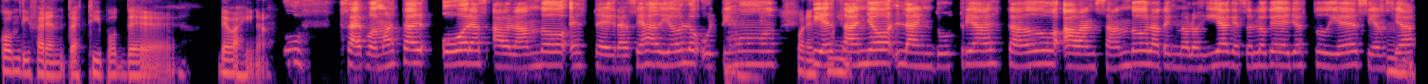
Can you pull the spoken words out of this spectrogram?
con diferentes tipos de, de vagina? Uf, sea, podemos estar horas hablando, este, gracias a Dios, los últimos 10 años la industria ha estado avanzando, la tecnología, que eso es lo que yo estudié, ciencias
